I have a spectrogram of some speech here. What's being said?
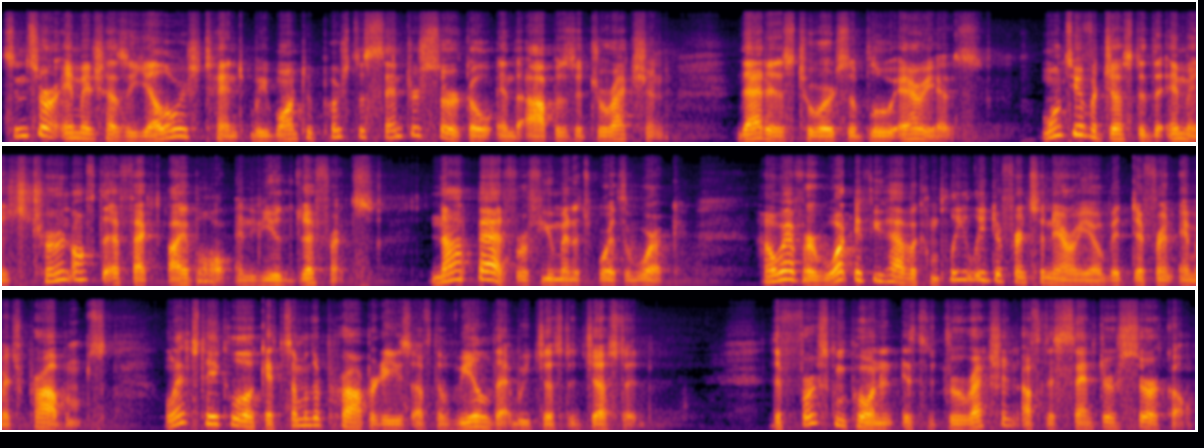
Since our image has a yellowish tint, we want to push the center circle in the opposite direction, that is towards the blue areas. Once you have adjusted the image, turn off the effect eyeball and view the difference. Not bad for a few minutes worth of work. However, what if you have a completely different scenario with different image problems? Let's take a look at some of the properties of the wheel that we just adjusted. The first component is the direction of the center circle.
